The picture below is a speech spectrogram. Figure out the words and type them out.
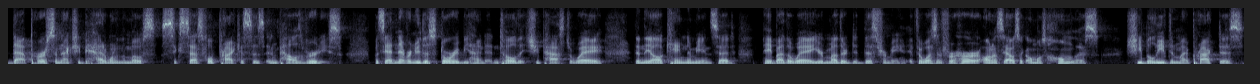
that person actually had one of the most successful practices in palos verdes. But see i never knew the story behind it until that she passed away. Then they all came to me and said hey by the way your mother did this for me if it wasn't for her honestly i was like almost homeless she believed in my practice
